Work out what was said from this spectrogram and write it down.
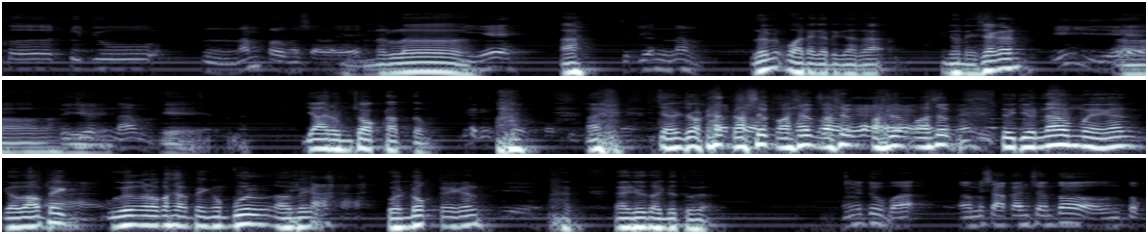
Ke 76 kalau nggak salah ya. Bener loh iya. Ah? 76 lu warga negara Indonesia kan? Iya. Oh, iya. 76 Iya, bener. jarum coklat dong. Jarum jarum coklat masuk masuk masuk ya, masuk masuk. tujuh enam ya kan gak apa-apa. Nah. gue ngerokok sampai ngebul sampai gondok ya kan. Lanjut lanjut tuh itu pak. Eh, misalkan contoh untuk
